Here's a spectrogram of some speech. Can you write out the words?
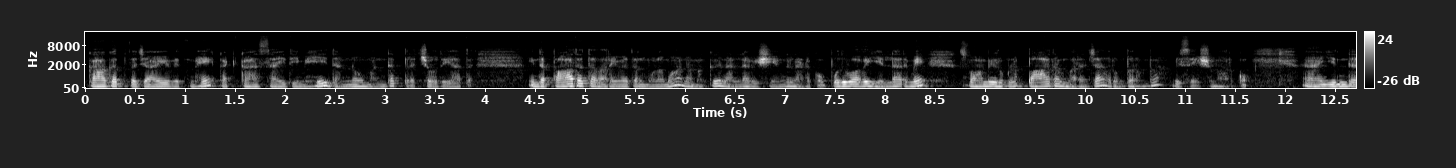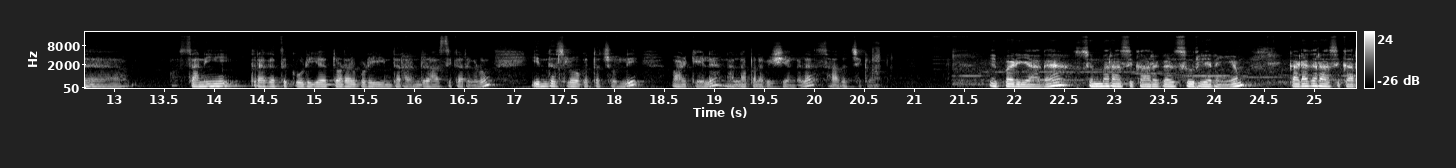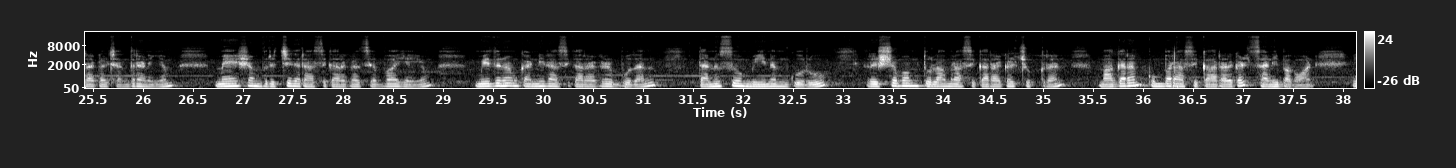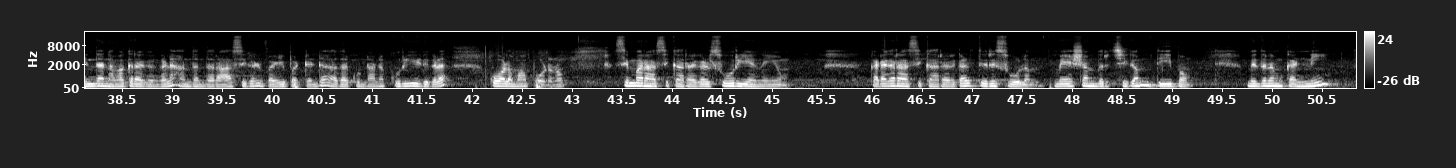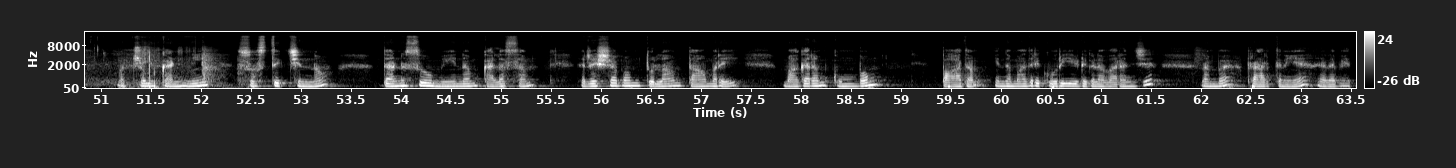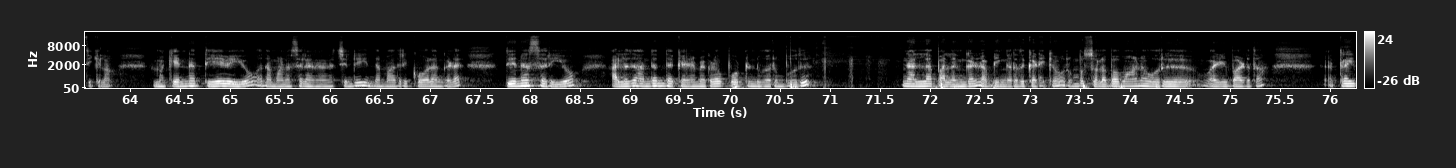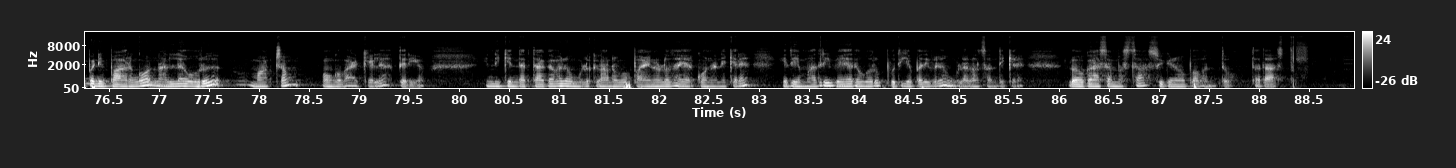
காகத் வஜாய வித்மே கட்காசாய் தீமகி தன்னோ மந்த பிரச்சோதயாத். இந்த பாதத்தை வரைவதன் மூலமாக நமக்கு நல்ல விஷயங்கள் நடக்கும். பொதுவாகவே எல்லாருமே சுவாமி ரூபில் பாதம் வரைஞ்சால் ரொம்ப ரொம்ப விசேஷமாக இருக்கும். இந்த சனி கிரகத்துக்குரிய தொடர்புடைய இந்த ரெண்டு ராசிக்காரர்களும் இந்த ஸ்லோகத்தை சொல்லி வாழ்க்கையில் நல்ல பல விஷயங்களை சாதிச்சுக்கலாம். இப்படியாக சிம்ம ராசிக்காரர்கள் சூரியனையும் கடக ராசிக்காரர்கள் சந்திரனையும் மேஷம் விருச்சிக ராசிக்காரர்கள் செவ்வாயையும் மிதுனம் கன்னி ராசிக்காரர்கள் புதன் தனுசு மீனம் குரு ரிஷபம் துலாம் ராசிக்காரர்கள் சுக்ரன் மகரம் கும்ப ராசிக்காரர்கள் சனி பகவான். இந்த நவகிரகங்களை அந்தந்த ராசிகள் வழிபட்டுண்டு அதற்குண்டான குறியீடுகளை கோலமாக போடணும். சிம்ம ராசிக்காரர்கள் சூரியனையும் கடகராசிக்காரர்கள் திரிசூலம் மேஷம் விருச்சிகம் தீபம் மிதுனம் கன்னி மற்றும் கன்னி ஸ்வஸ்திக் சின்னம் தனுசு மீனம் கலசம் ரிஷபம் துலாம் தாமரை மகரம் கும்பம் பாதம் இந்த மாதிரி குறியீடுகளை வரைஞ்சி நம்ம பிரார்த்தனையை நிறைவேற்றிக்கலாம். நமக்கு என்ன தேவையோ அதை மனசில் நினச்சிட்டு இந்த மாதிரி கோலங்களை தினசரியோ அல்லது அந்தந்த கிழமைகளோ போட்டுன்னு வரும்போது நல்ல பலன்கள் அப்படிங்கிறது கிடைக்கும். ரொம்ப சுலபமான ஒரு வழிபாடு தான். ட்ரை பண்ணி பாருங்க. நல்ல ஒரு மாற்றம் உங்கள் வாழ்க்கையில் தெரியும். இன்றைக்கி இந்த தகவல் உங்களுக்கெல்லாம் ரொம்ப பயனுள்ளதாக இருக்கும்னு நினைக்கிறேன். இதே மாதிரி வேறு ஒரு புதிய பதிவில் உங்களெல்லாம் சந்திக்கிறேன். லோகா சமஸ்தா சுகினோ பவந்தோ ததாஸ்து.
